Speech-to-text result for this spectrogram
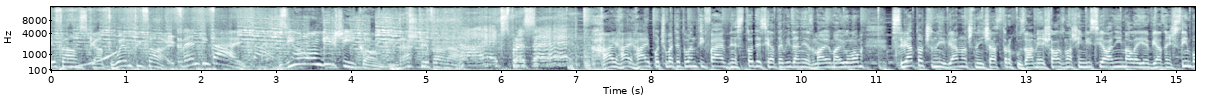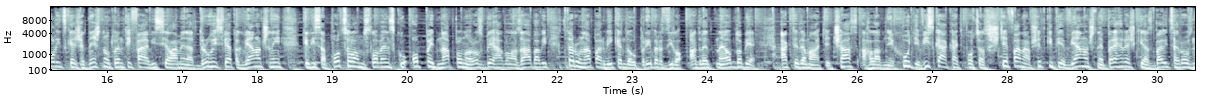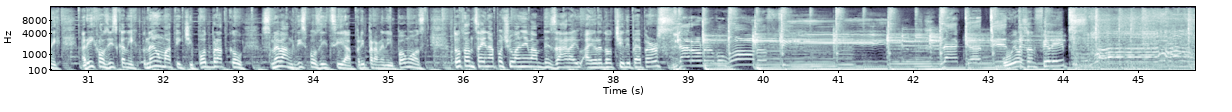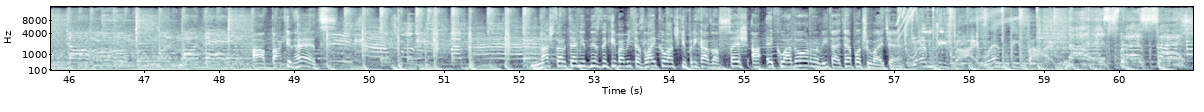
Štefánska 25. 25. S Julom Viršíkom. Na Štefána. Na Exprese. Hi, hi, hi, počúvate 25, dnes 110. vydanie s Majom a Julom. Sviatočný vianočný čas trochu zamiešal s našim vysielaním, ale je viac než symbolické, že dnešnú 25 vysielame na druhý sviatok vianočný, kedy sa po celom Slovensku opäť naplno rozbieha vlna zábavy, ktorú na pár víkendov pribrzdilo adventné obdobie. Ak teda máte čas a hlavne chuť vyskákať počas Štefana všetky tie vianočné prehrešky a zbaviť sa rôznych rýchlo získaných pneumatik či podbratkov, sme vám k dispozícii a pripravení pomôcť. Do tanca aj na počúvanie vám dnes zahrajú aj Red Hot Chili Peppers. Wilson Phillips a Bucketheads. Na štarte ani dnes nechyba víťaz lajkovačky, prichádza Seš a Ecuador. Vítajte a počúvajte. 25, 25.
